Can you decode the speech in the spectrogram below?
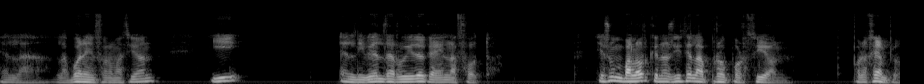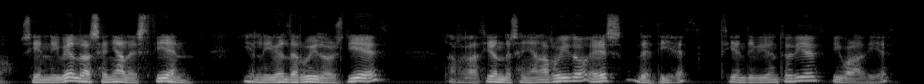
eh, la, la buena información, y el nivel de ruido que hay en la foto es un valor que nos dice la proporción. Por ejemplo, si el nivel de la señal es 100 y el nivel de ruido es 10, la relación de señal a ruido es de 10. 100 dividido entre 10 igual a 10.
